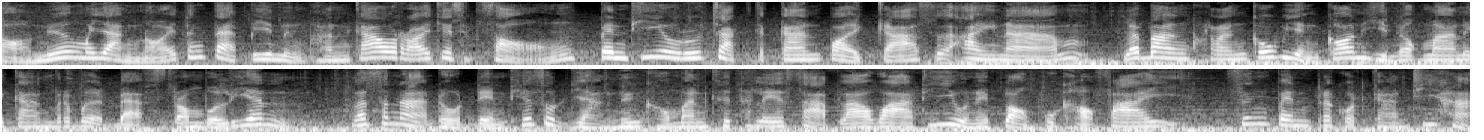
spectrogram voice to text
ต่อเนื่องมาอย่างน้อยตั้งแต่ปี 1972 เป็นที่รู้จักจากการปล่อยก๊าซและไอน้ำและบางครั้งก็เหวี่ยงก้อนหินออกมาในการระเบิดแบบสตรอมโบเลียน ลักษณะโดดเด่นที่สุดอย่างหนึ่งของมันคือทะเลสาบลาวาที่อยู่ในปล่องภูเขาไฟ ซึ่งเป็นปรากฏการณ์ที่หา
